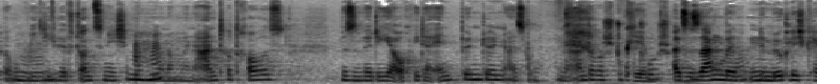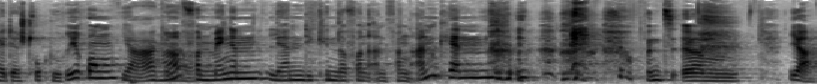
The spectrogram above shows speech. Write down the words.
irgendwie, mhm. die hilft uns nicht, machen mhm. wir nochmal eine andere draus müssen wir die ja auch wieder entbündeln, also eine andere Struktur. Okay. Also sagen wir eine Möglichkeit der Strukturierung ja, ne, genau. ne, von Mengen lernen die Kinder von Anfang an kennen und ähm, ja,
